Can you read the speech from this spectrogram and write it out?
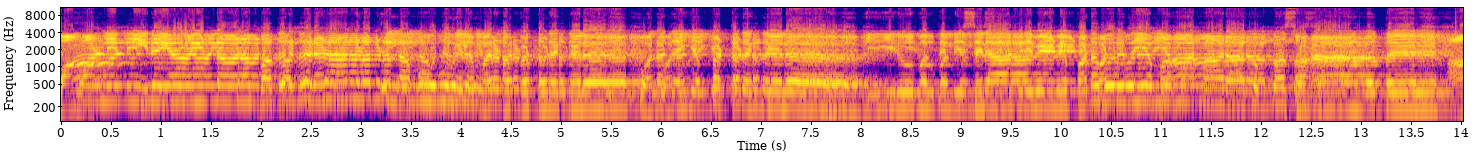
വാളിന് ഇരയായിട്ടാണ് ബദറിന്റെ രണാങ്കണത്തിൽ അബൂജഹൽ മരണപ്പെട്ടതെങ്കിൽ കൊല ചെയ്യപ്പെട്ടതെങ്കിൽ ഈ രൂപത്തിൽ ഇസ്ലാമിന് വേണ്ടി പടപൊരുതിയ മഹാന്മാരാകുന്ന സഹാബത്ത് ആ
